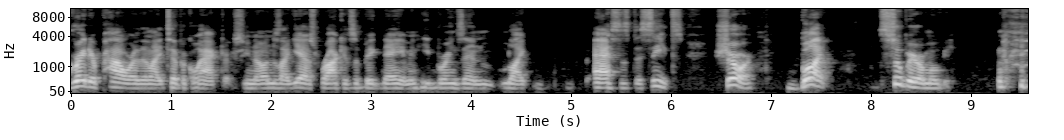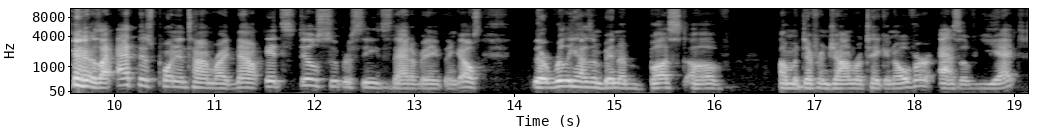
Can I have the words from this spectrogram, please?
greater power than like typical actors, you know. And it's like, yes, Rock is a big name and he brings in like asses to seats, sure, but superhero movie. it was like at this point in time right now, it still supersedes that of anything else. There really hasn't been a bust of um a different genre taken over as of yet.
